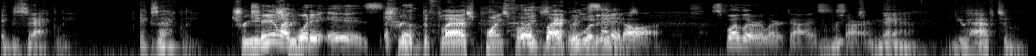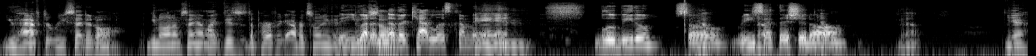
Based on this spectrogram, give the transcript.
exactly, exactly. treat, Treat it like treat- what it is. treat the flash points for exactly like, what it is. it all. Spoiler alert, guys. Re- Sorry. man. You have to. You have to reset it all. You know what I'm saying? Like this is the perfect opportunity And then you got so. another catalyst coming in, and Blue Beetle. So Yep. reset Yep. this shit Yep. all. Yeah. Yeah.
